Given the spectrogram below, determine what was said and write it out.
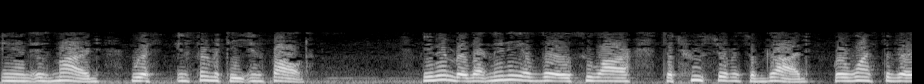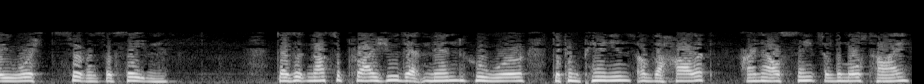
and is marred with infirmity and fault. Remember that many of those who are the true servants of God were once the very worst servants of Satan. Does it not surprise you that men who were the companions of the harlot are now saints of the Most High?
